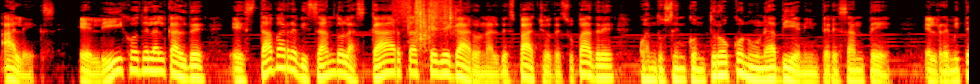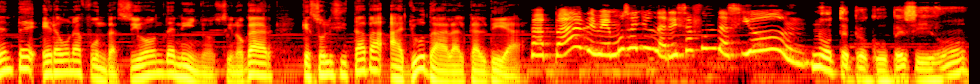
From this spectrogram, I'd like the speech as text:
Alex, el hijo del alcalde, estaba revisando las cartas que llegaron al despacho de su padre cuando se encontró con una bien interesante. El remitente era una fundación de niños sin hogar que solicitaba ayuda a la alcaldía. Papá, debemos ayudar a esa fundación. No te preocupes, hijo.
